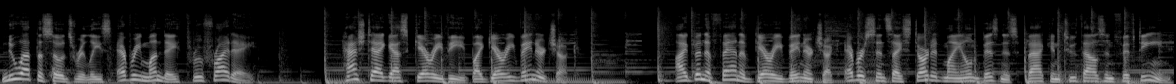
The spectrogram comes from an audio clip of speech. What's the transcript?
New episodes release every Monday through Friday. Hashtag Ask Gary Vee by Gary Vaynerchuk. I've been a fan of Gary Vaynerchuk ever since I started my own business back in 2015.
